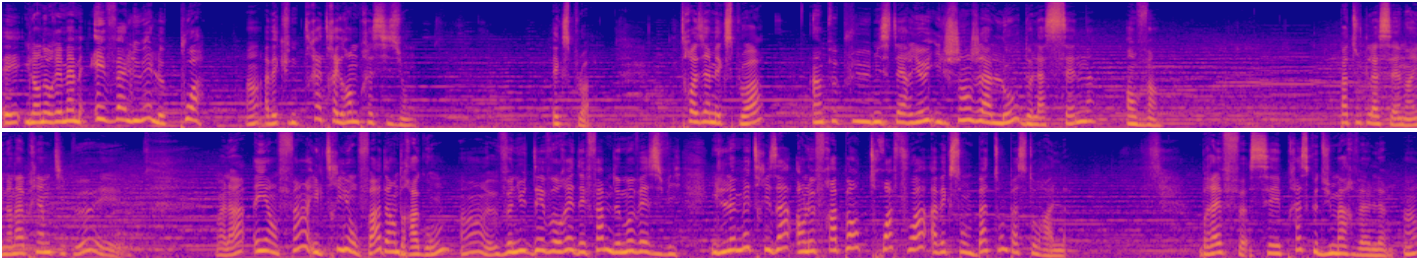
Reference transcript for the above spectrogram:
Et il en aurait même évalué le poids, hein, avec une très très grande précision. Exploit. Troisième exploit, un peu plus mystérieux, il changea l'eau de la Seine en vin. Pas toute la Seine, hein, il en a pris un petit peu et voilà. Et enfin, il triompha d'un dragon hein, venu dévorer des femmes de mauvaise vie. Il le maîtrisa en le frappant trois fois avec son bâton pastoral. Bref, c'est presque du Marvel, hein,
